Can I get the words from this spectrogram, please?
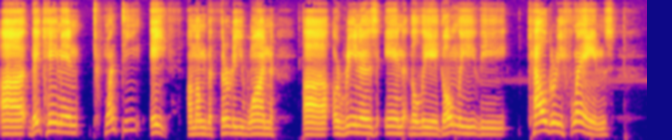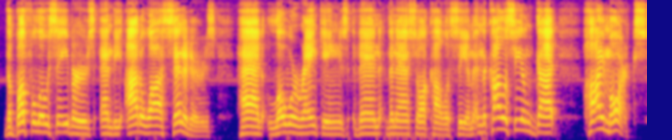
Uh, they came in 28th among the 31 uh, arenas in the league. Only the Calgary Flames the Buffalo Sabres and the Ottawa Senators had lower rankings than the Nassau Coliseum. And the Coliseum got high marks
